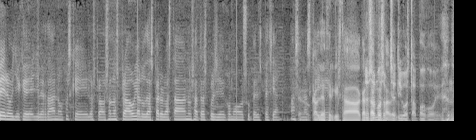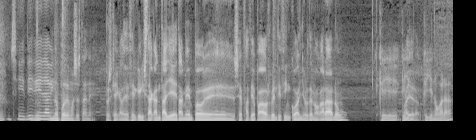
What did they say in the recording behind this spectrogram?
pero oye que de verdad no pues que los Prau son los Prau y aludas parola están nosotras pues ye como súper especial así es cal que- decir que está No canta somos pues, objetivos tampoco, ¿eh? sí di, di, David No podemos estar, eh. Pues que cal decir que está cantalle también pues se fació para los 25 años de Nogara, ¿no? Que, que, Vaya. que llenó Gara.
